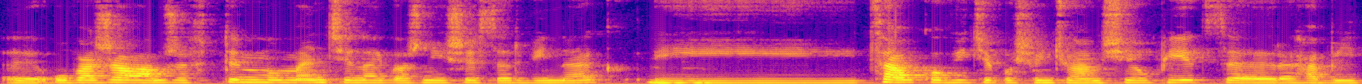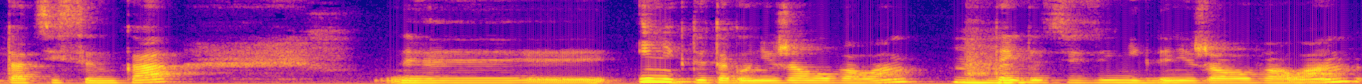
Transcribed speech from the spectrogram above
E, uważałam, że w tym momencie najważniejszy jest Erwinek mhm. i całkowicie poświęciłam się opiece, rehabilitacji synka. I nigdy tego nie żałowałam. Mhm. Tej decyzji nigdy nie żałowałam.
